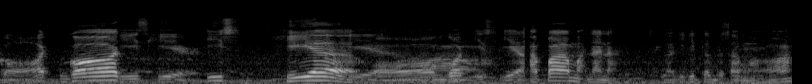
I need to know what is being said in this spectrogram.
God God is here is here. Yeah. Oh. God is here. Apa maknanya? Selagi kita bersama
